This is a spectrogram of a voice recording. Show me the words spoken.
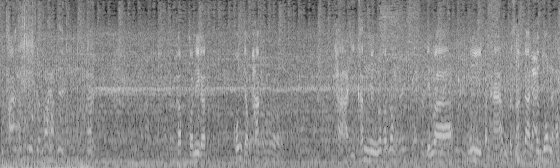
ทุกทางทันทุกกันมากเลยนะครับตอนนี้ครับคงจะพักถ่ายอีกขั้นหนึ่งนะครับเนาะเห็นว่านี่ปัญหาอุปสรรคด้านเครื่องยนต์นะครับ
